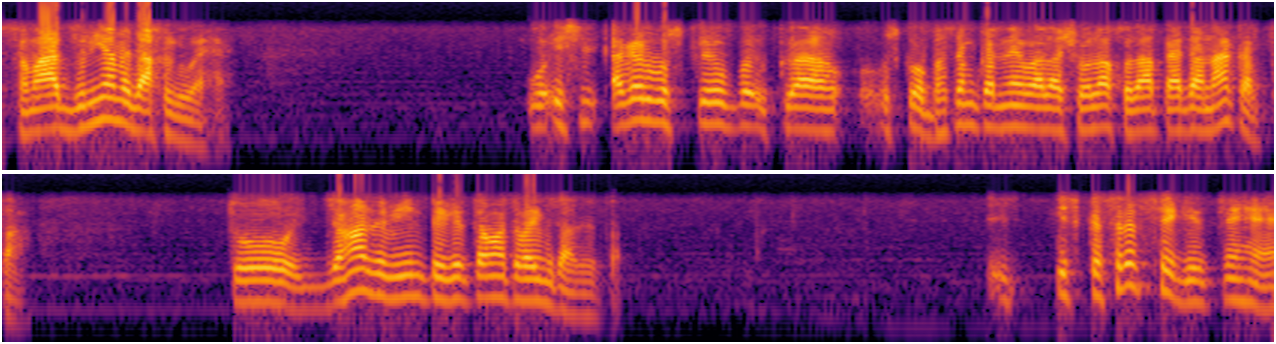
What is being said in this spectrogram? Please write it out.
समाज दुनिया में दाखिल हुआ है। वो इस, अगर उसके ऊपर उसको भस्म करने वाला शोला खुदा पैदा ना करता तो जहाँ ज़मीन पे गिरता, वहाँ तबाही मिटा देता। इस कसरत से गिरते हैं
